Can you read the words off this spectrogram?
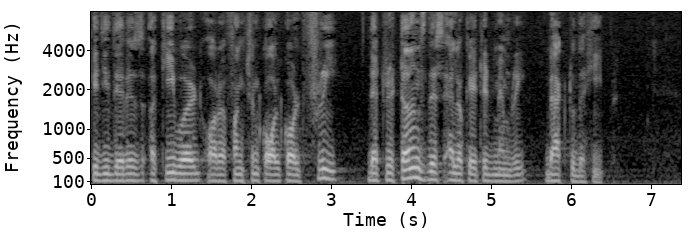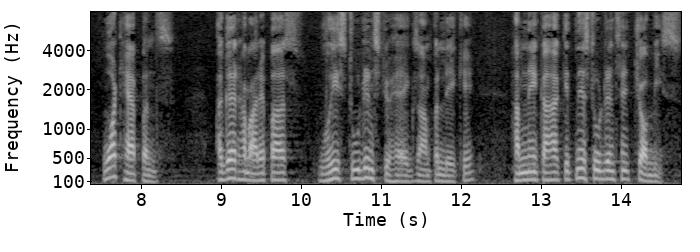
that there is a keyword or a function call called free that returns this allocated memory back to the heap. What happens اگر ہمارے پاس وہی اسٹوڈینٹس جو ہے ایگزامپل لے کے ہم نے کہا کتنے اسٹوڈینٹس ہیں چوبیس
